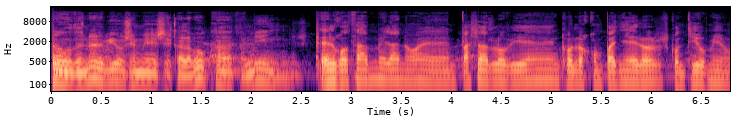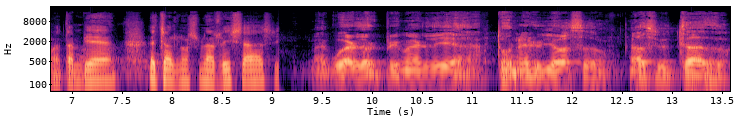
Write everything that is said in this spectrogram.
De nervios, se me seca la boca también. El gozármela, ¿no? En pasarlo bien con los compañeros, contigo mismo también, echarnos unas risas. Me acuerdo el primer día, todo nervioso, asustado,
